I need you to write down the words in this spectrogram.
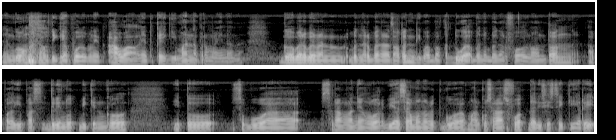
Dan gue nggak tahu 30 menit awalnya tuh kayak gimana permainannya. Gue baru benar-benar nonton di babak kedua, benar-benar full nonton. Apalagi pas Greenwood bikin gol itu sebuah serangan yang luar biasa menurut gue Marcus Rashford dari sisi kiri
